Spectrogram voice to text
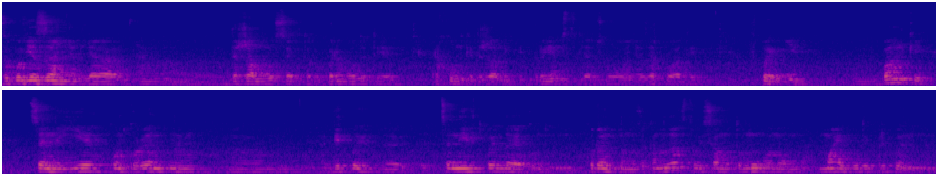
зобов'язання для державного сектору переводити рахунки державних підприємств для обслуговування зарплати в певні банки, це не є конкурентним, е, е, це не відповідає конкурентному законодавству, і саме тому воно має бути припиненим.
